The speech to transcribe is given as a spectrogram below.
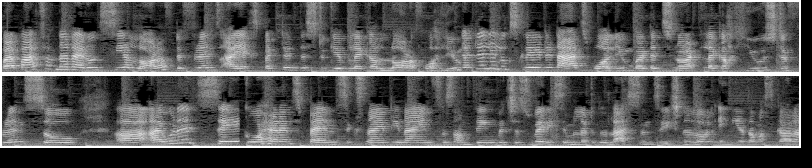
But apart from that, I don't see a lot of difference. I expected this to give like a lot of volume. It definitely looks great, it adds volume, but it's not like a huge difference. So uh, I wouldn't say go ahead and spend 6.99 for something which is very similar to the Lash Sensational or any other mascara.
